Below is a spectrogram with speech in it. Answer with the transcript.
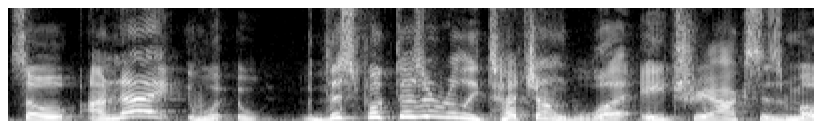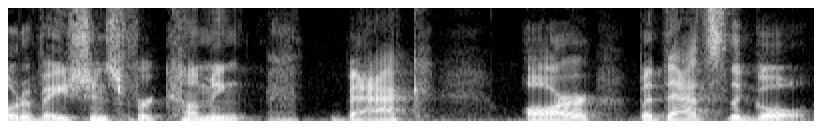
So I'm not. W- w- this book doesn't really touch on what Atriox's motivations for coming back are, but that's the goal.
